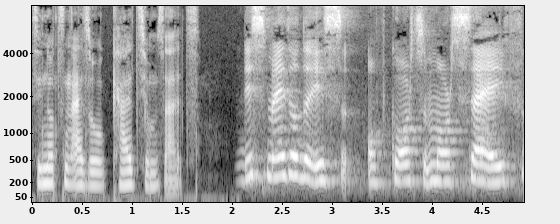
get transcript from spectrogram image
Sie nutzen also Calciumsalz. This method is, of course, more safe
